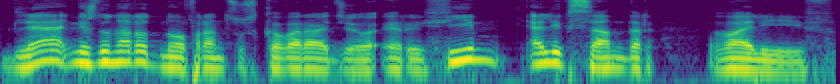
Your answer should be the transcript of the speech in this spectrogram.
Для международного французского радио РФИ Александр Валиев.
